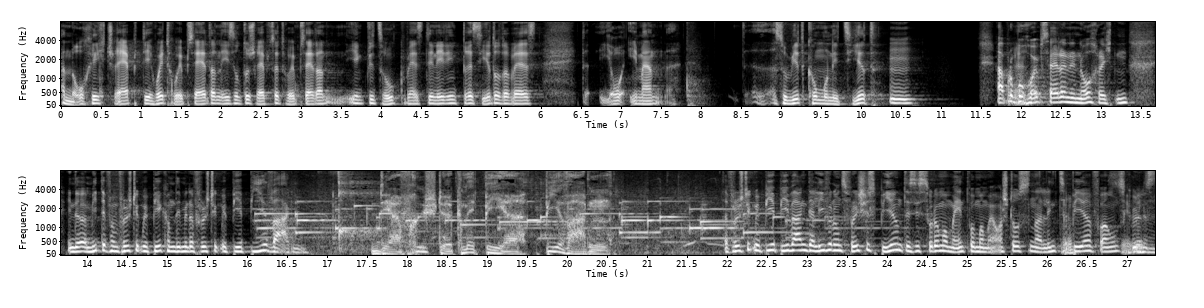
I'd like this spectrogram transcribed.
eine Nachricht schreibt, die halt Halbseitern ist und du schreibst halt Halbseitern irgendwie zurück, weil es dich nicht interessiert oder weil es, ja, ich meine, so wird kommuniziert. Mhm. Apropos ja. halbseidene Nachrichten. In der Mitte vom Frühstück mit Bier kommt immer der Frühstück mit Bier Bierwagen. Der Frühstück mit Bier Bierwagen. Der Frühstück mit Bier Bierwagen, der liefert uns frisches Bier und das ist so der Moment, wo wir mal anstoßen, ein Linzer ja. Bier vor uns kühles.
